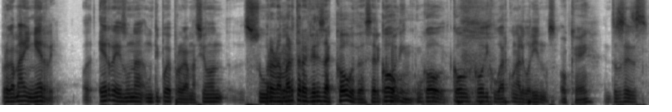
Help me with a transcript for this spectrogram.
programar en R. R es una- un tipo de programación súper- Programar te refieres a code, hacer code, coding. Code, code, code y jugar con algoritmos. Ok. Entonces,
